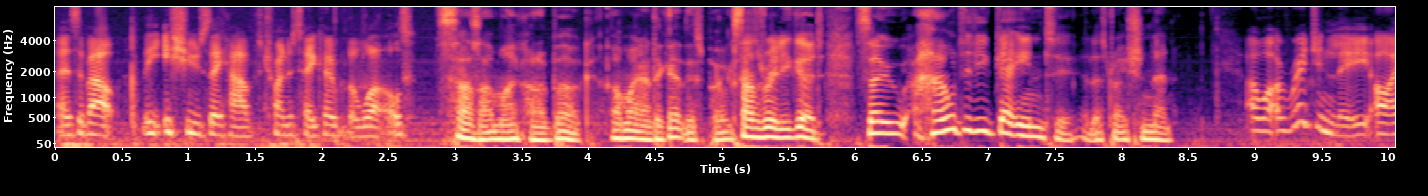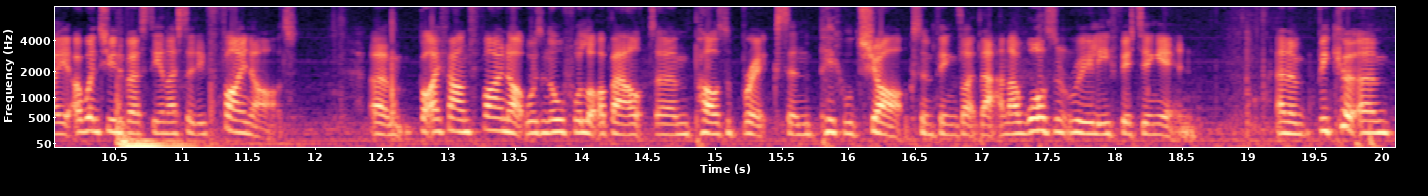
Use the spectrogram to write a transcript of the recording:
and it's about the issues they have trying to take over the world. Sounds like my kind of book. I might have to get this book. Sounds really good. So how did you get into illustration then? Oh, well, originally, I, I went to university and I studied fine art. Um, but I found fine art was an awful lot about um, piles of bricks and pickled sharks and things like that, and I wasn't really fitting in. And um, because um,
